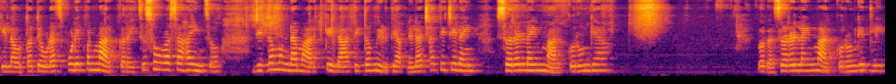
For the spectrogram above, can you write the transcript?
केला होता तेवढाच पुढे पण मार्क करायचं सव्वा सहा इंच. जिथं मुंडा मार्क केला तिथं मिळते आपल्याला छातीची लाईन. सरळ लाईन मार्क करून घ्या. बघा सरळ लाईन मार्क करून घेतली.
